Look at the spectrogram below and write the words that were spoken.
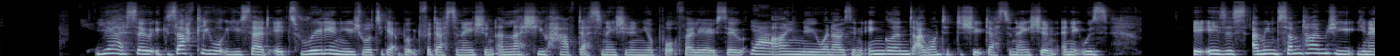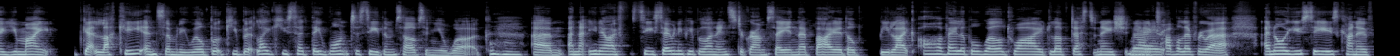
Yeah, so exactly what you said. It's really unusual to get booked for destination unless you have destination in your portfolio. So yeah. I knew when I was in England, I wanted to shoot destination, and it was, it is. A, I mean, sometimes you you know you might get lucky and somebody will book you, but like you said, they want to see themselves in your work. Mm-hmm. Um, and you know, I see so many people on Instagram say in their bio they'll be like, "Oh, available worldwide, love destination, right. you know, travel everywhere," and all you see is kind of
